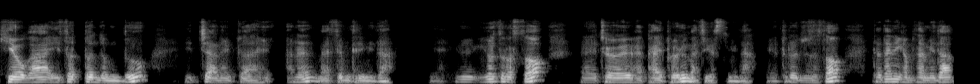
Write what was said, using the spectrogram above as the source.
기여가 있었던 점도 있지 않을까 하는 말씀을 드립니다. 예, 이- 이것으로써 예, 저의 발표를 마치겠습니다. 예, 들어주셔서 대단히 감사합니다.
